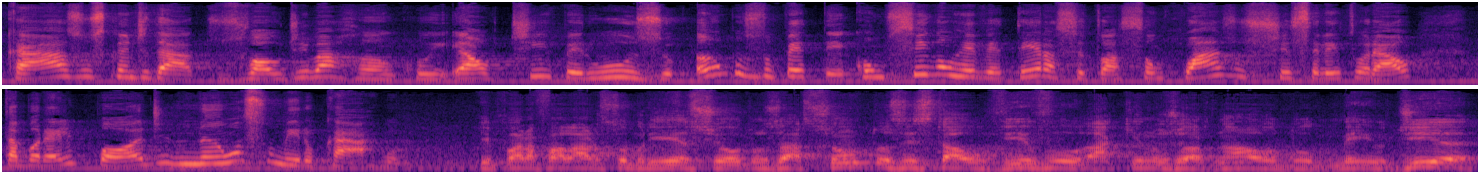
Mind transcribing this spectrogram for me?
Caso os candidatos Valdir Barranco e Altir Peruso, ambos do PT, consigam reverter a situação com a Justiça Eleitoral, Taborelli pode não assumir o cargo. E para falar sobre esse e outros assuntos, está ao vivo aqui no Jornal do Meio Dia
